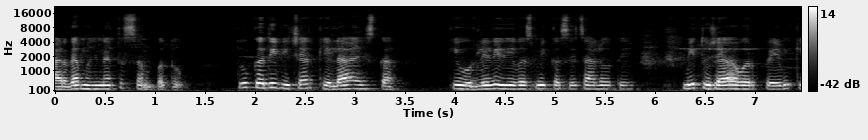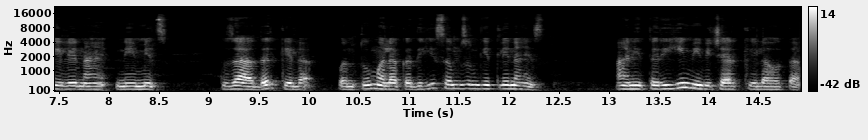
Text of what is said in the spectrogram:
अर्ध्या महिन्यातच संपतो. तू कधी विचार केला आहेस का की उरलेले दिवस मी कसे चालवते? मी तुझ्यावर प्रेम केले नाही नेहमीच. तुझा आदर केला पण तू मला कधीही समजून घेतले नाहीस. आणि तरीही मी विचार केला होता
